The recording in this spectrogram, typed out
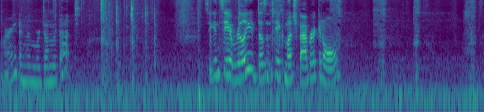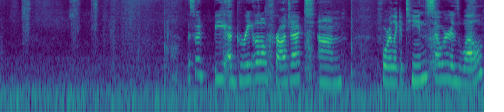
All right, and then we're done with that. So you can see it really doesn't take much fabric at all. This would be a great little project um, for like a teen sewer as well.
